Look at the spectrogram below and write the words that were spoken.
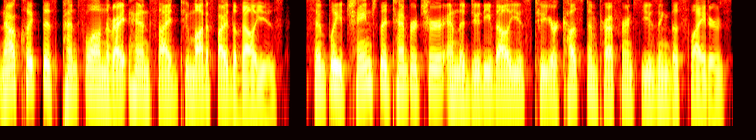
Now click this pencil on the right hand side to modify the values. Simply change the temperature and the duty values to your custom preference using the sliders.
